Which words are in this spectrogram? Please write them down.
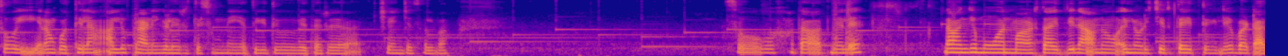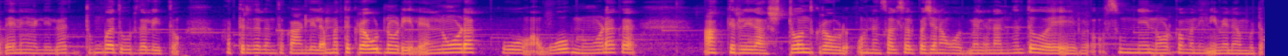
ಸೊ ಏನೋ ಗೊತ್ತಿಲ್ಲ. ಅಲ್ಲೂ ಪ್ರಾಣಿಗಳಿರುತ್ತೆ. ಸುಮ್ಮನೆ ಅದು ಇದು ವೆದರ್ ಚೇಂಜಸ್ ಅಲ್ವಾ? ಸೊ ಅದಾದಮೇಲೆ ನಾವು ಹಂಗೆ ಮೂವ್ ಆನ್ ಮಾಡ್ತಾ ಇದ್ವಿ. ನಾನು ಇಲ್ಲಿ ನೋಡಿ ಚಿರತೆ ಇತ್ತು ಇಲ್ಲಿ ಬಟ್ ಅದೇನೇ ಹೇಳಿಲ್ಲ ತುಂಬ ದೂರದಲ್ಲಿತ್ತು ಹತ್ತಿರದಲ್ಲಂತೂ ಕಾಣಲಿಲ್ಲ. ಮತ್ತು ಕ್ರೌಡ್ ನೋಡಿ ಇಲ್ಲಿ. ಅಲ್ಲಿ ನೋಡೋಕ್ಕೆ ಹೋಗಿ ನೋಡೋಕೆ ಆಗ್ತಿರ್ಲಿಲ್ಲ, ಅಷ್ಟೊಂದು ಕ್ರೌಡು ಒಂದೊಂದು ಸ್ವಲ್ಪ ಸ್ವಲ್ಪ ಜನ ಹೋದ್ಮೇಲೆ ನನಗಂತೂ ಸುಮ್ಮನೆ ನೋಡ್ಕೊಂಬನ್ನಿ ನೀವೇನೇ ಅಂದ್ಬಿಟ್ಟು.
